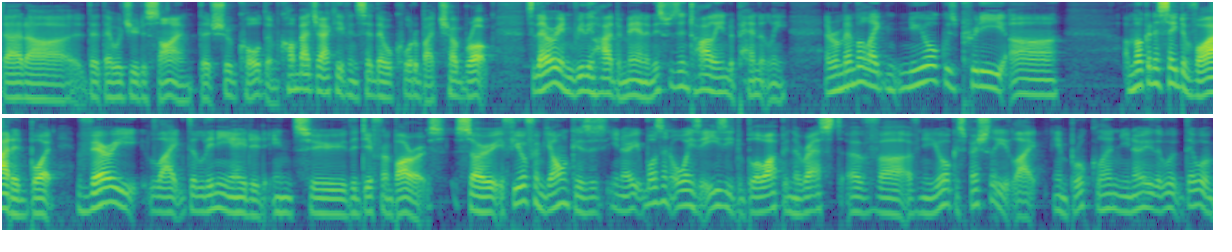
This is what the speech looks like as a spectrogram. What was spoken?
that uh, that they were due to sign that Suge called them. Combat Jack even said they were courted by Chubb Rock, so they were in really high demand, and this was entirely independently. And remember, like New York was pretty. Uh, I'm not going to say divided, but very like delineated into the different boroughs. So if you're from Yonkers, you know it wasn't always easy to blow up in the rest of uh, of New York, especially like in Brooklyn. You know there were there were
